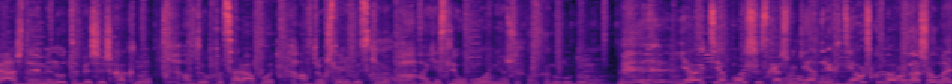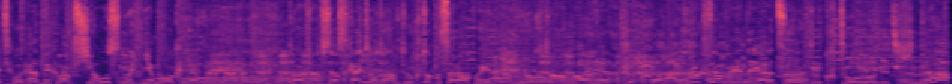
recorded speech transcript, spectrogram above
каждую минуту бежишь к окну. А вдруг поцарапают? А вдруг что-нибудь скинут? А если угонят? Парканул у дома. Я тебе больше скажу, Генрих девушку новую нашел на этих выходных, вообще уснуть не мог. Тоже все вскакивал, а вдруг кто поцарапает, а вдруг кто угонит, а вдруг кто А притрется. вдруг кто уронит еще, да?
